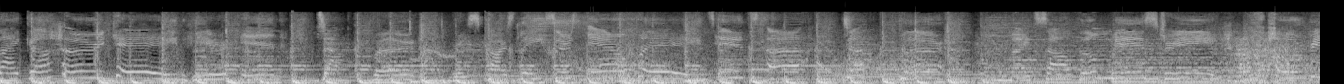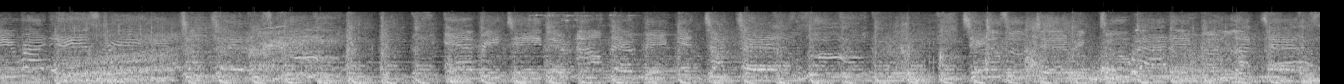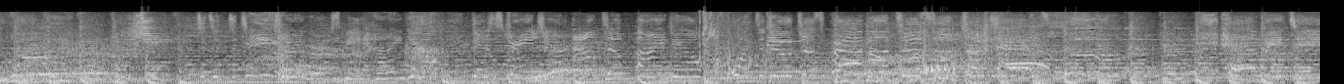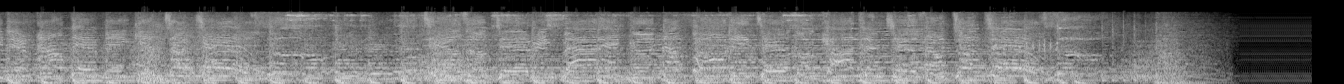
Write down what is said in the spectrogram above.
like a hurricane here in Duckburg. Race cars, lasers, airplanes, it's a Duckburg. Might solve the mystery. Hurry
